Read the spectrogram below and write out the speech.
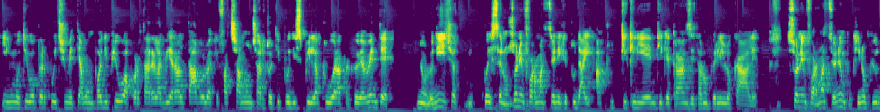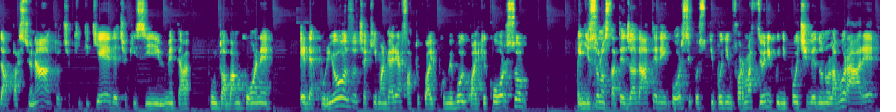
il motivo per cui ci mettiamo un po' di più a portare la birra al tavolo è che facciamo un certo tipo di spillatura, perché ovviamente non lo dice, queste non sono informazioni che tu dai a tutti i clienti che transitano per il locale, sono informazioni un pochino più da appassionato, c'è chi ti chiede, c'è chi si mette appunto a bancone ed è curioso, c'è chi magari ha fatto qual- come voi qualche corso e gli sono state già date nei corsi questo tipo di informazioni, quindi poi ci vedono lavorare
